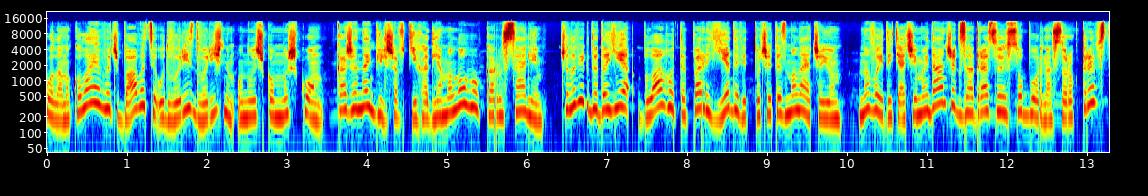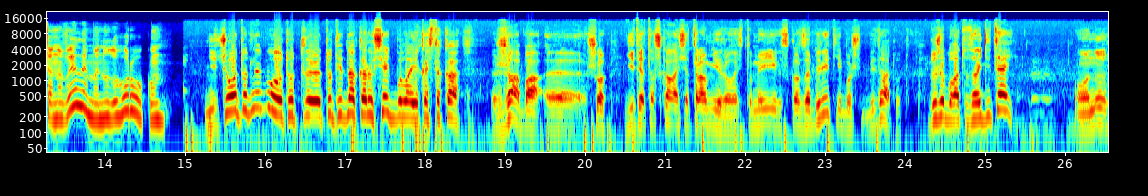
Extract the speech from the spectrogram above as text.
Микола Миколаєвич бавиться у дворі з дворічним онучком Мишком. Каже, найбільша втіха для малого каруселі. Чоловік додає, благо тепер є де відпочити з малечею. Новий дитячий майданчик за адресою Соборна 43 встановили минулого року. Нічого тут не було. Тут, е, тут одна карусель була якась така жаба, е, що діти таскалися, травмірувалися. То ми її сказали, заберіть її, бо ж біда тут. Дуже багато зараз дітей. О, ну,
